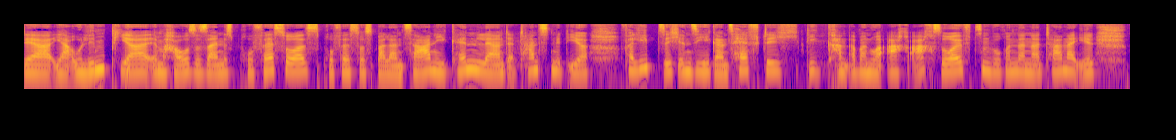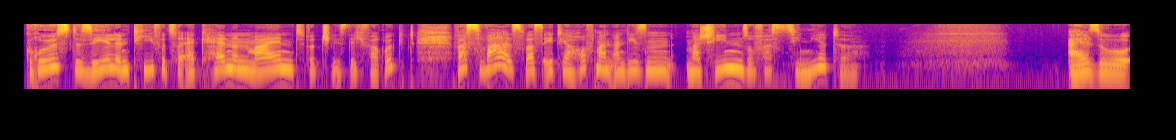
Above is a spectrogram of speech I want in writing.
der ja Olympia im Hause seines Professors, Professors Balanzani, kennenlernt. Er tanzt mit ihr, verliebt sich in sie ganz heftig. Die kann aber nur ach, ach seufzen, worin dann Nathanael größte Seelentiefe zu erkennen meint, wird schließlich verrückt. Was war es, was E.T.A. Hoffmann an diesen Maschinen so faszinierte? Heute? Also,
